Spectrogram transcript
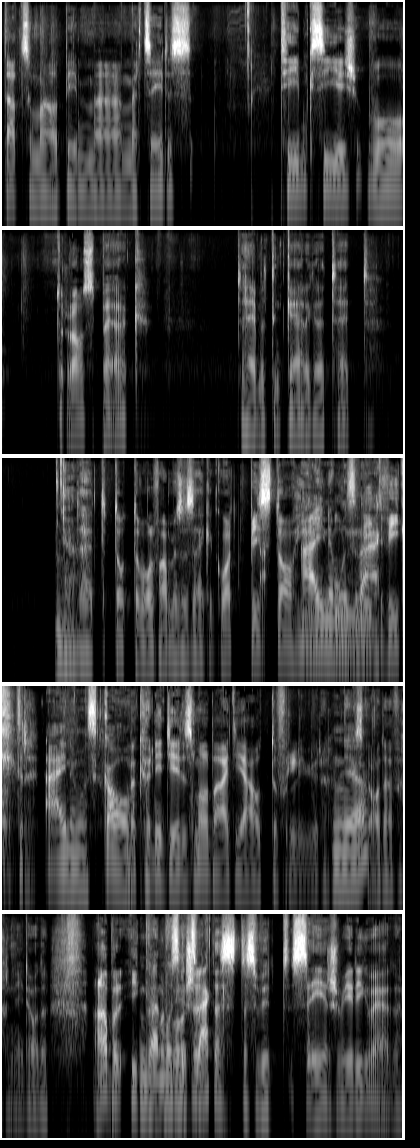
dazu mal beim äh, Mercedes-Team war, wo der Rosberg den Hamilton geärgert hat. Ja. Da hat der Toto Wolff auch müssen sagen, gut, bis dahin Einer muss nicht weg. weiter. Einer muss gehen. Man kann nicht jedes Mal beide Auto verlieren. Ja. Das geht einfach nicht, oder? Aber ich kann mir vorstellen, dass das wird sehr schwierig werden.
